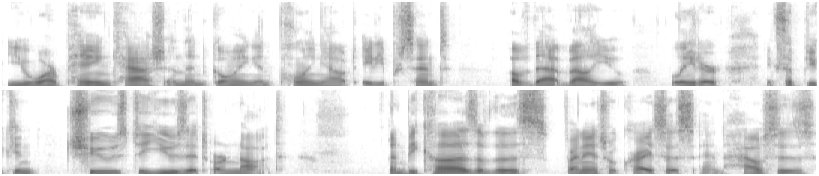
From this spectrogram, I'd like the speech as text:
you are paying cash and then going and pulling out 80% of that value later, except you can choose to use it or not. And because of this financial crisis and houses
